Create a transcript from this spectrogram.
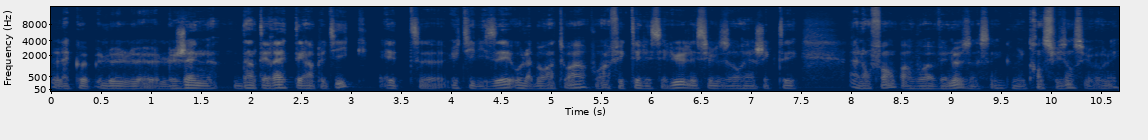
le, gène d'intérêt thérapeutique est euh, utilisé au laboratoire pour infecter les cellules. Les cellules sont réinjectées à l'enfant par voie veineuse, c'est comme une transfusion si vous voulez.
